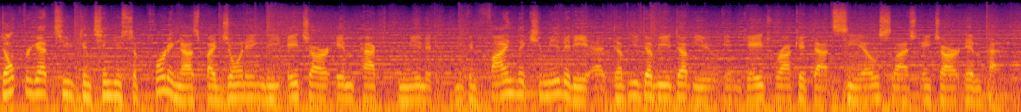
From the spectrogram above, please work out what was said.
Don't forget to continue supporting us by joining the HR Impact community. You can find the community at www.engagerocket.co slash HR Impact.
